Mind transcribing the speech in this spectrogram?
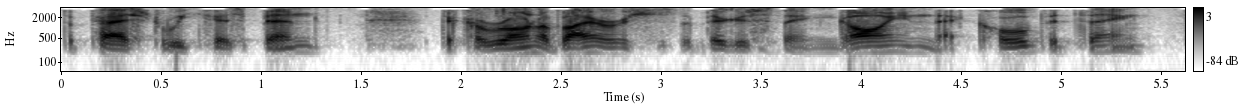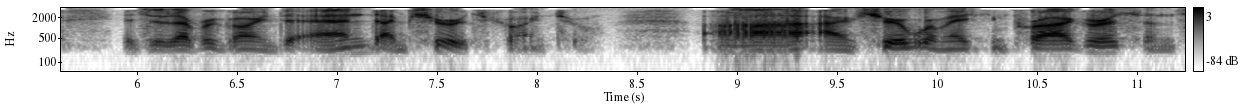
the past week has been. The coronavirus is the biggest thing going, that COVID thing. Is it ever going to end? I'm sure it's going to. Uh, I'm sure we're making progress, and it's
